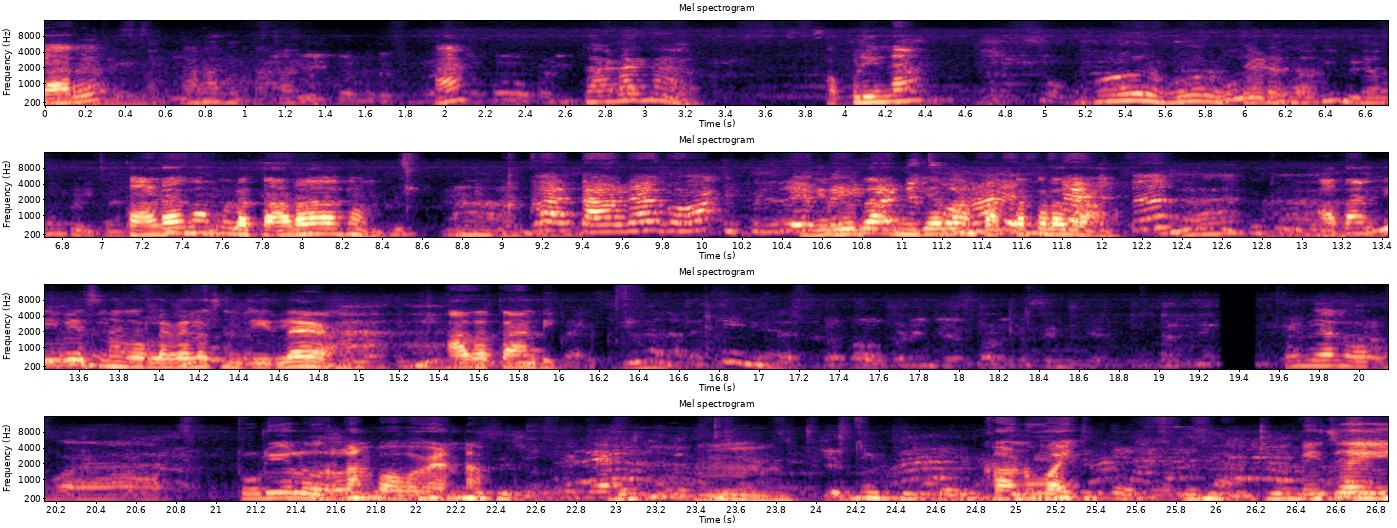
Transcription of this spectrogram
யாரு? ஆ? அப்படின்னா? தடகம் தடாகம். தடாகம் இதுதான் இங்கே தான் பக்கத்தில் தான். அதான் டிவிஎஸ் நகரில் வேலை செஞ்சில அதை தாண்டி. துடியலூர்லாம் போக வேண்டாம். கணுவாய். விஜய்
